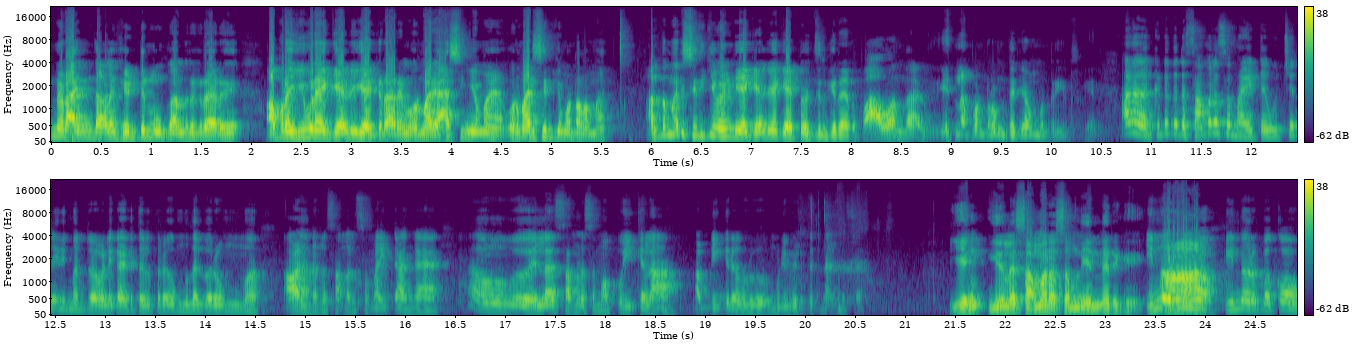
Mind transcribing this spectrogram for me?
என்னடா இந்த ஆளு ஹெட்டுன்னு உட்கார்ந்துருக்கிறாரு. அப்புறம் இவரே கேள்வி கேட்கிறாருன்னு ஒரு மாதிரி அசிங்கமா ஒரு மாதிரி சிரிக்க மாட்டோம் நம்ம. அந்த மாதிரி சிரிக்க வேண்டிய கேள்வியை கேட்டு வச்சிருக்கிறாரு. பாவம் அந்த ஆளு. என்ன பண்றோம்னு தெரியாம பண்ணிட்டு இருக்காரு ஆனா கிட்டத்தட்ட சமரசம் ஆயிட்டு உச்சநீதிமன்ற வழிகாட்டுதலுக்கு பிறகு முதல்வரும் ஆளுநரும் சமரசம் ஆயிட்டாங்க எல்லாம் சமரசமா போய்க்கலாம் அப்படிங்கிற ஒரு முடிவு எடுத்திருந்தாங்க சார். எங் இதுல சமரசம்னு என்ன இருக்கு? இன்னொரு இன்னொரு பக்கம்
